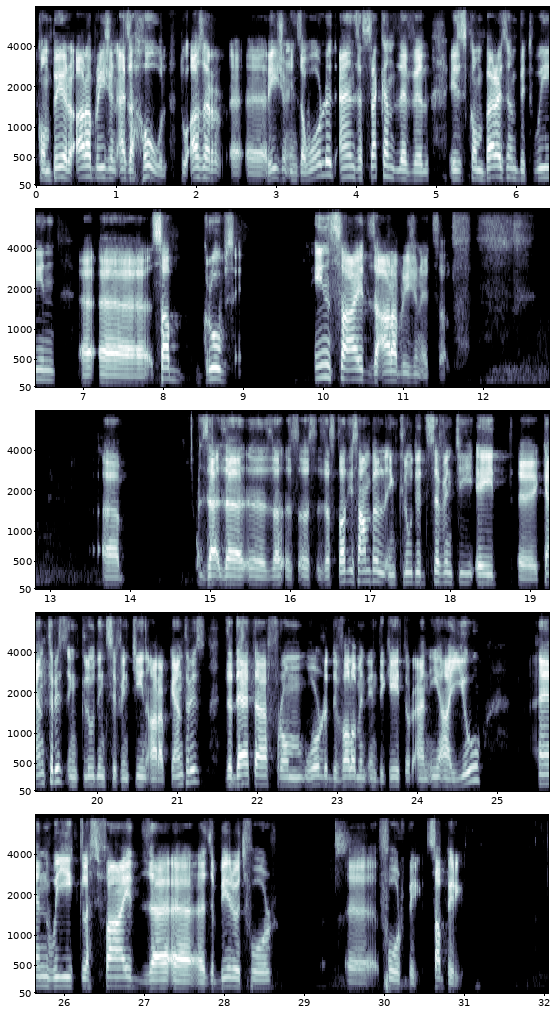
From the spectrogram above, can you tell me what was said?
compare Arab region as a whole to other uh, uh, region in the world, and the second level is comparison between uh, subgroups inside the Arab region itself. Uh, the, the, the, the, study sample included 78 uh, countries, including 17 Arab countries, the data from World Development Indicator and EIU, and we classified the, period for four period, sub-period.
